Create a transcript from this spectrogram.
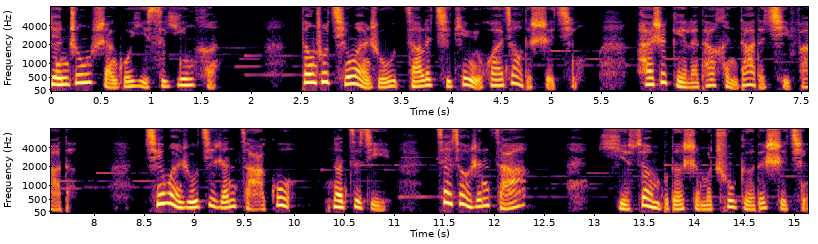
眼中闪过一丝阴狠。当初秦婉如砸了齐天宇花轿的事情，还是给了他很大的启发的。秦婉如既然砸过，那自己再叫人砸，也算不得什么出格的事情。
